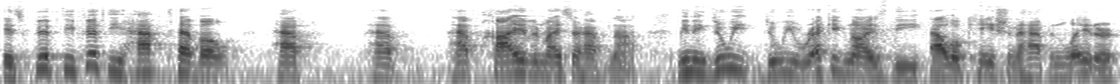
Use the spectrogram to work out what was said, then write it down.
is 50-50, half tevel, half half half chayiv and meiser, half not? Meaning, do we do we recognize the allocation that happened later?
